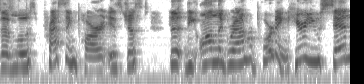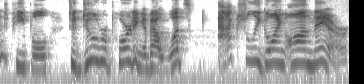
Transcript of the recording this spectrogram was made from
the most pressing part is just the the on-the-ground reporting. Here, you send people to do reporting about what's actually going on there.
